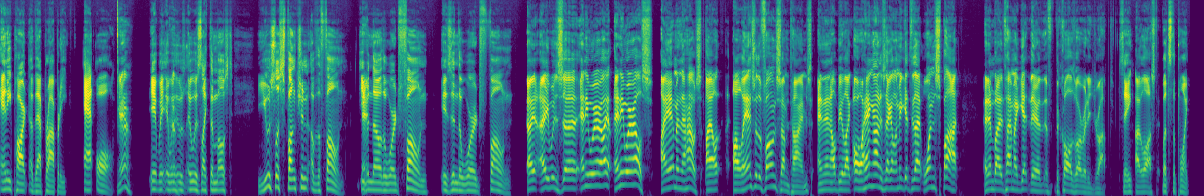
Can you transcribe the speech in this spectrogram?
any part of that property at all. Yeah. It, it, was, it was it was like the most useless function of the phone, even though the word phone is in the word phone. I, I was uh, anywhere I, anywhere else. I am in the house. I'll I'll answer the phone sometimes, and then I'll be like, "Oh, hang on a second, let me get to that one spot," and then by the time I get there, the, the call's already dropped. See, I lost it. what's the point?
